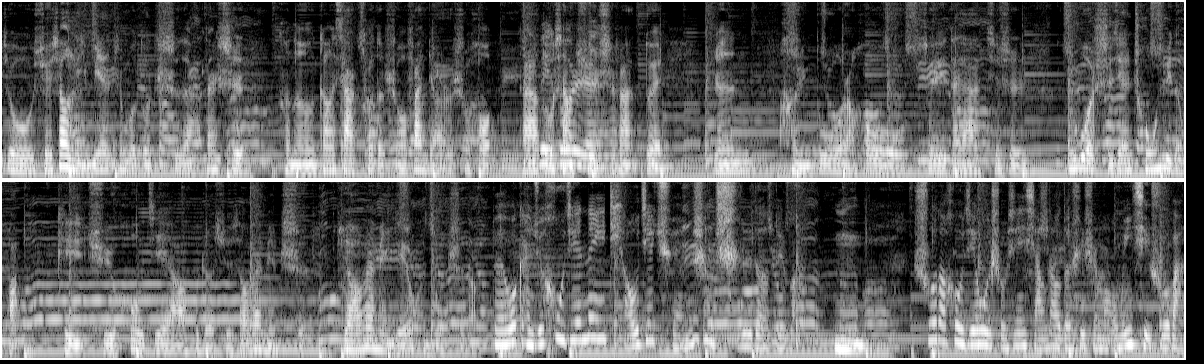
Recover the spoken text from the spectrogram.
就学校里面这么多吃的，但是可能刚下课的时候，饭点的时候，大家都想去吃饭，对，人很多，然后所以大家其实如果时间充裕的话。可以去后街啊，或者学校外面吃，学校外面也有很多吃的。对我感觉后街那一条街全是吃的，对吧？嗯。说到后街，我首先想到的是什么？我们一起说吧。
